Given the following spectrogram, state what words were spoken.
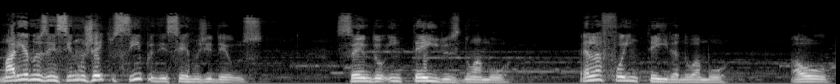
Maria nos ensina um jeito simples de sermos de Deus, sendo inteiros no amor. Ela foi inteira no amor ao,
